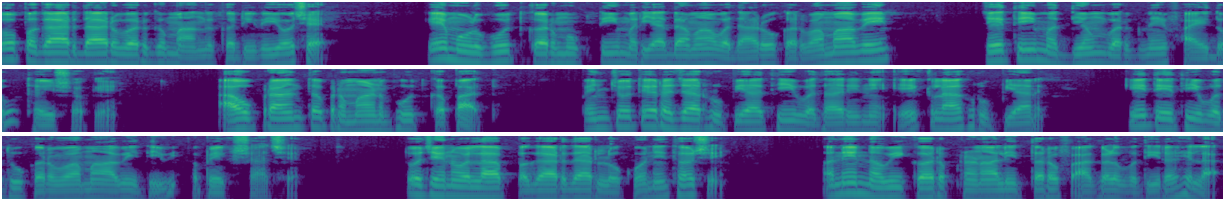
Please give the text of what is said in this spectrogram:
તો પગારદાર વર્ગ માંગ કરી રહ્યો છે કે મૂળભૂત કરમુક્તિ મર્યાદામાં વધારો કરવામાં આવે, જેથી મધ્યમ વર્ગને ફાયદો થઈ શકે. આ ઉપરાંત પ્રમાણભૂત કપાત પંચોતેર હજાર રૂપિયાથી વધારીને એક લાખ રૂપિયા કે તેથી વધુ કરવામાં આવે તેવી અપેક્ષા છે. તો જેનો લાભ પગારદાર લોકોને થશે અને નવી કર પ્રણાલી તરફ આગળ વધી રહેલા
